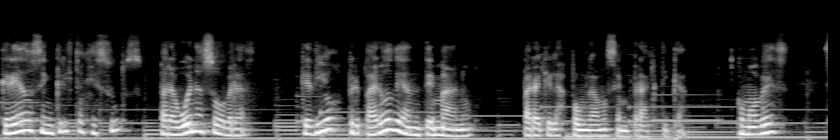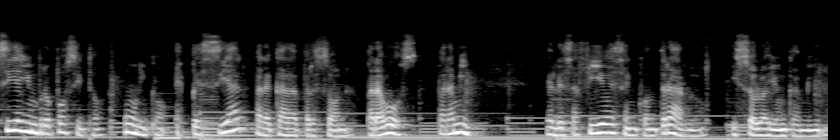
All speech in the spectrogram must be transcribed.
creados en Cristo Jesús para buenas obras que Dios preparó de antemano para que las pongamos en práctica. Como ves, sí hay un propósito único, especial para cada persona, para vos, para mí. El desafío es encontrarlo y solo hay un camino.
